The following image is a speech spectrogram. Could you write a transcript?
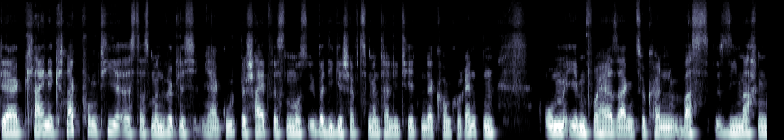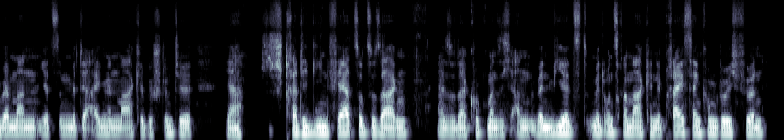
der kleine Knackpunkt hier ist, dass man wirklich ja, gut Bescheid wissen muss über die Geschäftsmentalitäten der Konkurrenten, um eben vorhersagen zu können, was sie machen, wenn man jetzt mit der eigenen Marke bestimmte ja, Strategien fährt sozusagen. Also da guckt man sich an, wenn wir jetzt mit unserer Marke eine Preissenkung durchführen,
